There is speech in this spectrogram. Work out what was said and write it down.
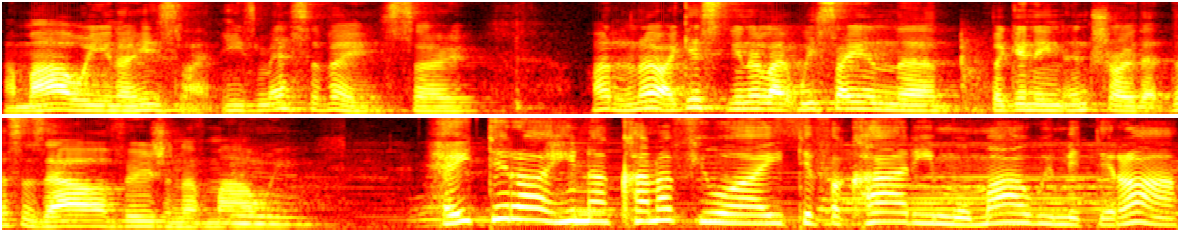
a Māui, you know, he's like, he's massive, eh? So, I don't know, I guess, you know, like we say in the beginning intro that this is our version of Māui. Mm. Hei te rāhina kanawhiua ai te whakaari mō Māui me te rā,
